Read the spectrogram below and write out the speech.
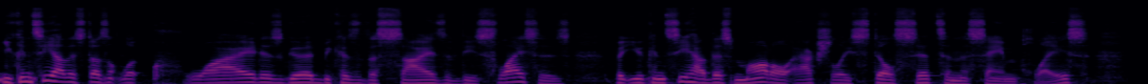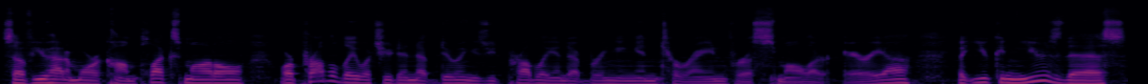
You can see how this doesn't look quite as good because of the size of these slices, but you can see how this model actually still sits in the same place. So if you had a more complex model, or probably what you'd end up doing is you'd probably end up bringing in terrain for a smaller area, but you can use this,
